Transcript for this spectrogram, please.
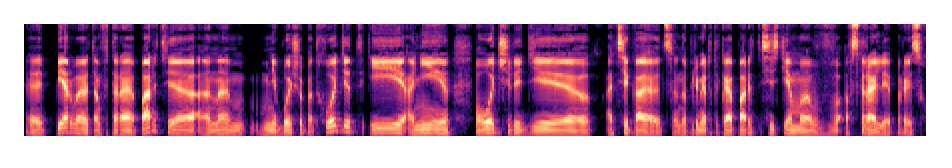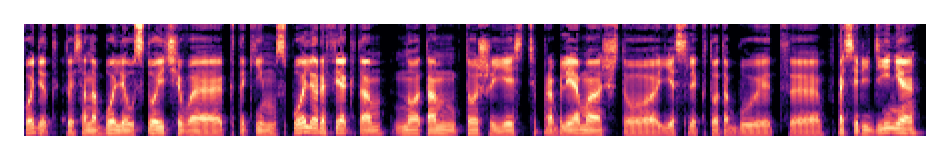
э, первая, там вторая партия, она мне больше подходит, и они по очереди отсекаются. Например, такая пар- система в Австралии происходит, то есть она более устойчивая к таким спойлер-эффектам, но там тоже есть проблема, что если кто-то будет э, посередине,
